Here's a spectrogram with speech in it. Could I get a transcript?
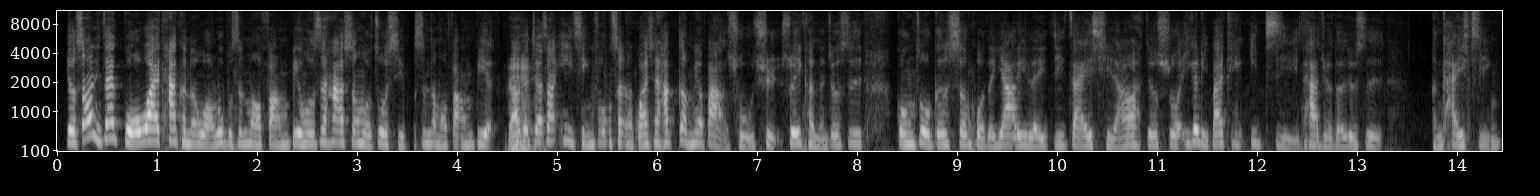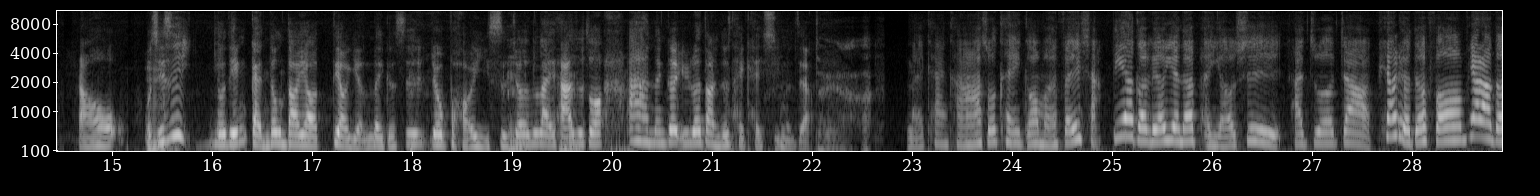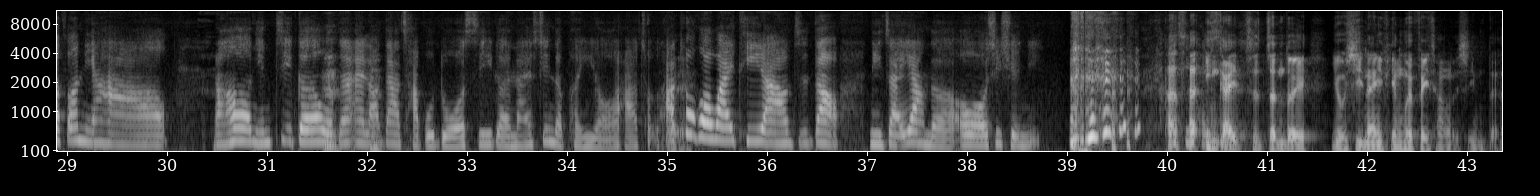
有时候你在国外，他可能网络不是那么方便，或是他生活作息不是那么方便，然后再加上疫情封城的关系，他更没有办法出去，所以可能就是工作跟生活的压力累积在一起，然后就说一个礼拜听一集，他觉得就是很开心。然后我其实有点感动到要掉眼泪，可是又不好意思，就赖他，就说啊，能够娱乐到你，真的太开心了，这样。对啊，来看看，他说可以跟我们分享。第二个留言的朋友是，他说叫漂流的风，漂亮的风你好。然后年纪跟我跟艾老大差不多，是一个男性的朋友。他透他对透过 YT 然后知道你怎样的哦，谢谢你。他开心开心他应该是针对游戏那一篇会非常有心得。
